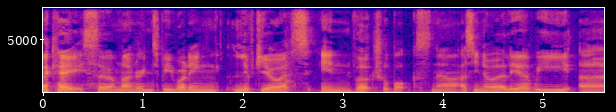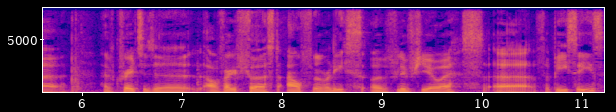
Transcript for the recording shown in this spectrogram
Okay, so I'm now going to be running LiveG in VirtualBox. Now, as you know earlier, we uh, have created a, our very first alpha release of LiveG uh, for PCs.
